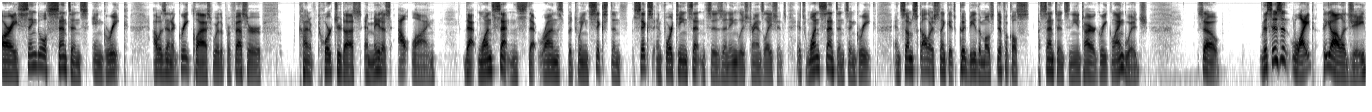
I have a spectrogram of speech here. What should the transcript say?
are a single sentence in Greek. I was in a Greek class where the professor kind of tortured us and made us outline that one sentence that runs between six and six and fourteen sentences in English translations. It's one sentence in Greek, and some scholars think it could be the most difficult sentence in the entire Greek language. So, this isn't light theology.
